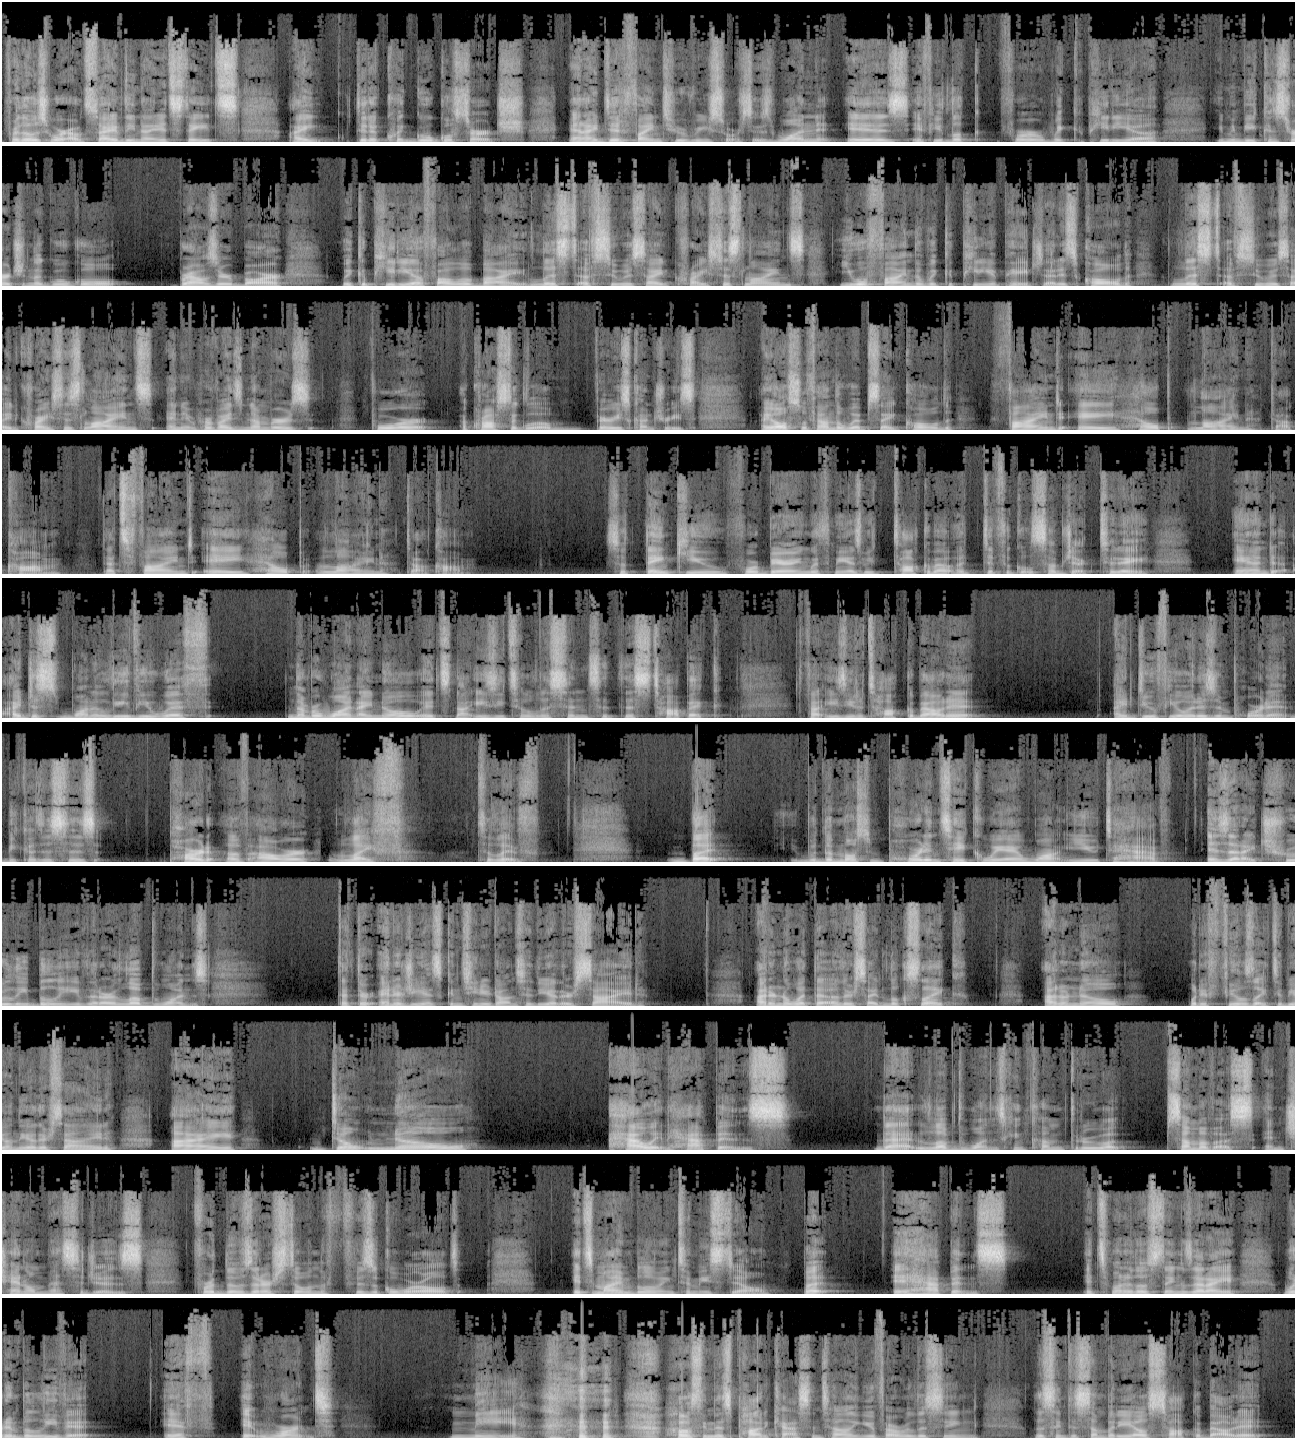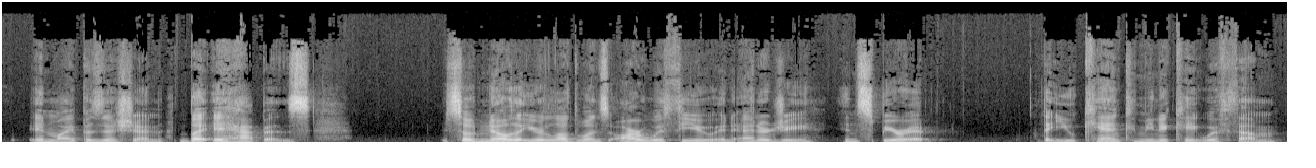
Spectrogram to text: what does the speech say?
For those who are outside of the United States, I did a quick Google search and I did find two resources. One is if you look for Wikipedia, maybe you can search in the Google browser bar Wikipedia followed by list of suicide crisis lines, you will find the Wikipedia page that is called List of Suicide Crisis Lines and it provides numbers for across the globe, various countries. I also found the website called findahelpline.com. That's findahelpline.com. So thank you for bearing with me as we talk about a difficult subject today. And I just want to leave you with number one, I know it's not easy to listen to this topic, it's not easy to talk about it. I do feel it is important because this is part of our life to live. But the most important takeaway I want you to have is that I truly believe that our loved ones, that their energy has continued on to the other side. I don't know what that other side looks like. I don't know what it feels like to be on the other side. I don't know how it happens that loved ones can come through uh, some of us and channel messages for those that are still in the physical world. It's mind blowing to me still, but it happens it's one of those things that I wouldn't believe it if it weren't me hosting this podcast and telling you if I were listening listening to somebody else talk about it in my position, but it happens. So know that your loved ones are with you in energy, in spirit, that you can communicate with them.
